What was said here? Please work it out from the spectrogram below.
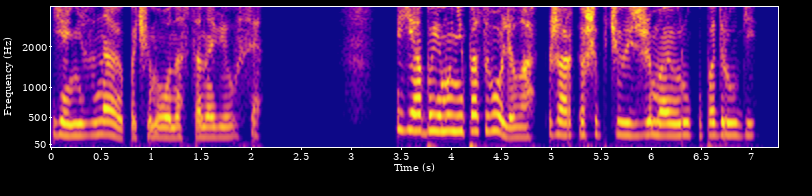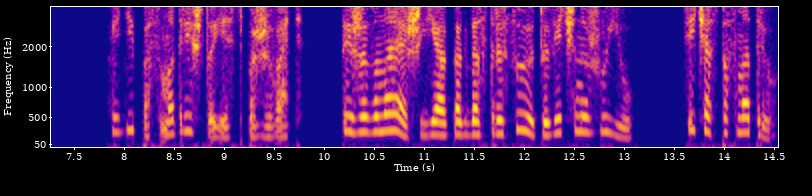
Я не знаю, почему он остановился. «Я бы ему не позволила», — жарко шепчу и сжимаю руку подруги. «Пойди посмотри, что есть пожевать». Ты же знаешь, я, когда стрессую, то вечно жую. Сейчас посмотрю.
